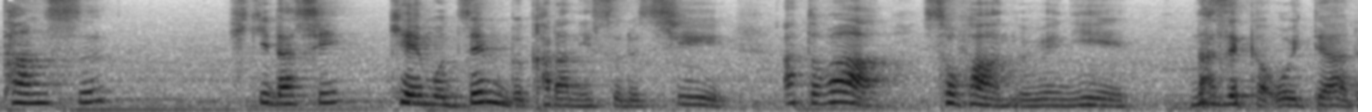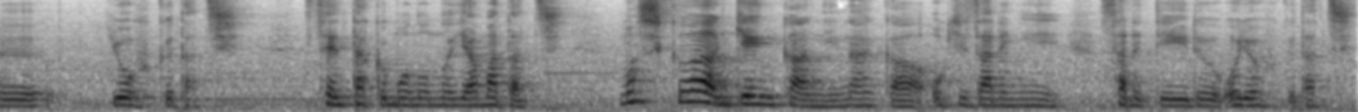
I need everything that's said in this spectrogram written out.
タンス引き出し系も全部空にするしあとはソファーの上になぜか置いてある洋服たち洗濯物の山たちもしくは玄関になんか置き去りにされているお洋服たち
